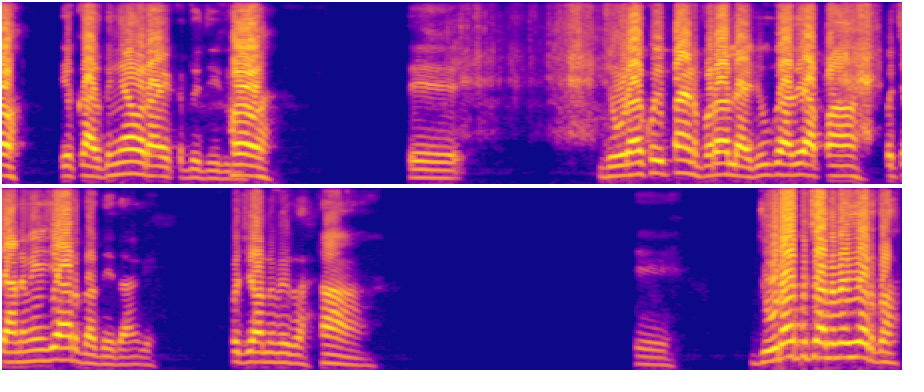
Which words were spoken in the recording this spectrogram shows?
ਆ ਇਹ ਕਰਦੀਆਂ ਵਰਾ ਇੱਕ ਦੂਜੀ ਦੀ। ਹਾਂ। ਤੇ ਜੋੜਾ ਕੋਈ ਭੈਣ ਭਰਾ ਲੈ ਜਾਊਗਾ ਤੇ ਆਪਾਂ 95000 ਦਾ ਦੇ ਦਾਂਗੇ। 95 ਦਾ? ਹਾਂ। ਤੇ ਜੋੜਾ 95000 ਦਾ?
